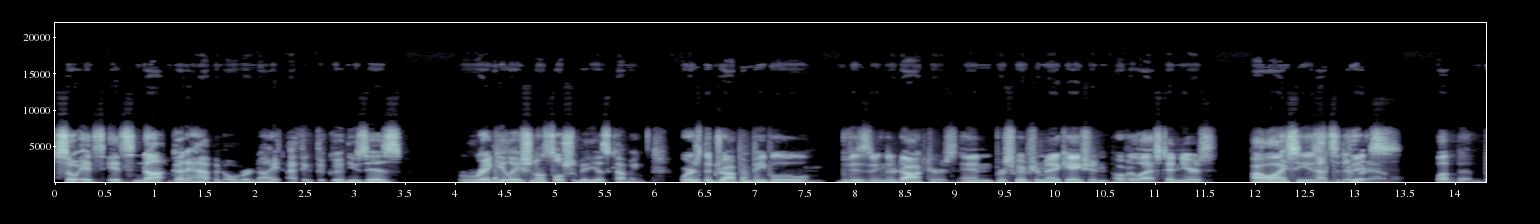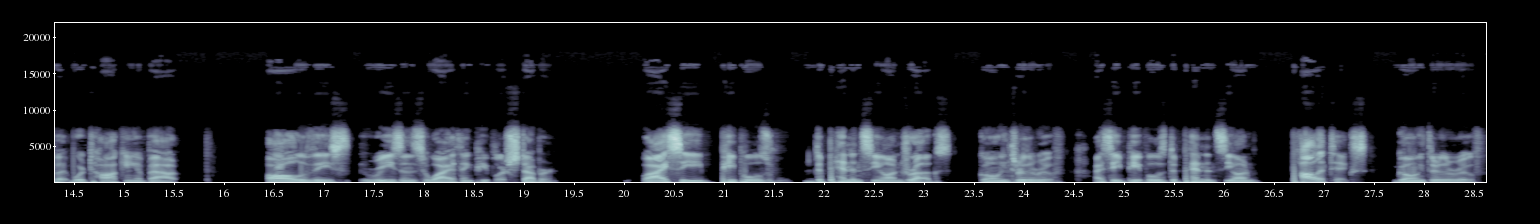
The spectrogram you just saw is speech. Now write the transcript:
So it's it's not going to happen overnight. I think the good news is regulation on social media is coming. Where's the drop in people visiting their doctors and prescription medication over the last 10 years? All I see is That's a different this. animal. Well, but, but we're talking about all of these reasons why I think people are stubborn. Well, I see people's dependency on drugs going through the roof. I see people's dependency on politics going through the roof.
